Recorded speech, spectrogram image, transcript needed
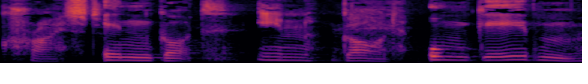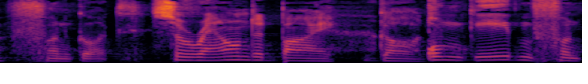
Christ, in Gott, in God, umgeben von Gott, surrounded by God, umgeben von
